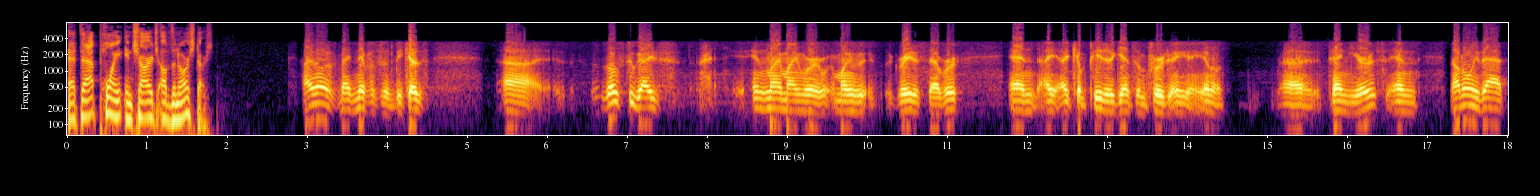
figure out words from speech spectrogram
at that point in charge of the North Stars? I know it's magnificent because uh, those two guys, in my mind, were among the greatest ever, and I, I competed against them for you know uh, ten years. And not only that,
